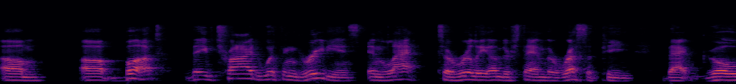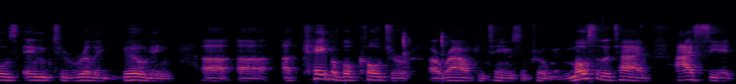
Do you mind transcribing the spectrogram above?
um, uh, but they've tried with ingredients and lack to really understand the recipe that goes into really building uh, uh, a capable culture around continuous improvement. Most of the time, I see it.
